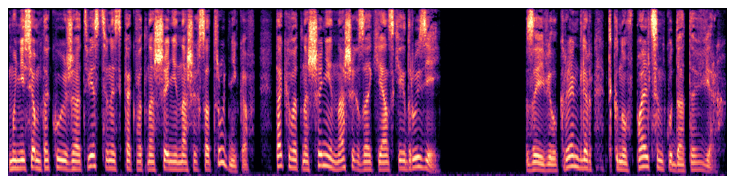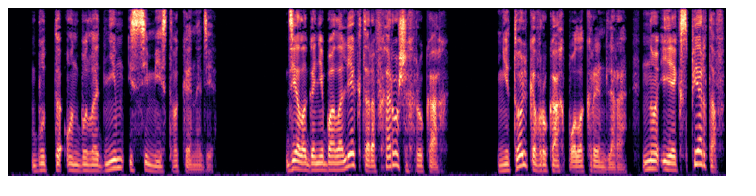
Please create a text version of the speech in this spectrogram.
Мы несем такую же ответственность как в отношении наших сотрудников, так и в отношении наших заокеанских друзей. заявил Крендлер, ткнув пальцем куда-то вверх, будто он был одним из семейства Кеннеди. Дело Ганнибала Лектора в хороших руках. Не только в руках Пола Крендлера, но и экспертов,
